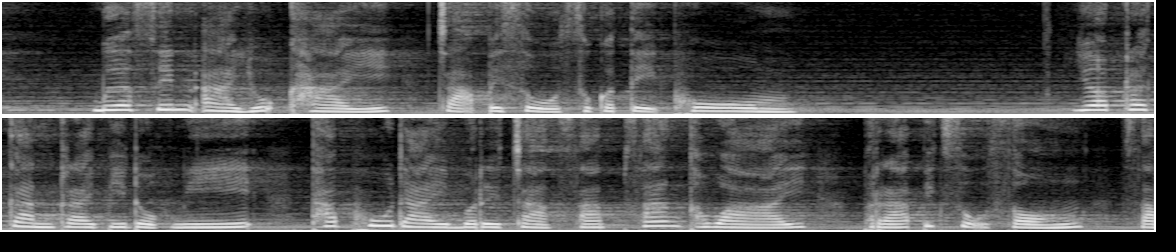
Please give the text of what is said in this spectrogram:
10. เมื่อสิ้นอายุไขจะไปสู่สุคติภูมิ ยอดพระกันไตรปิฎกนี้ ถ้าผู้ใดบริจาคทรัพย์สร้างถวาย พระภิกษุสงฆ์สา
